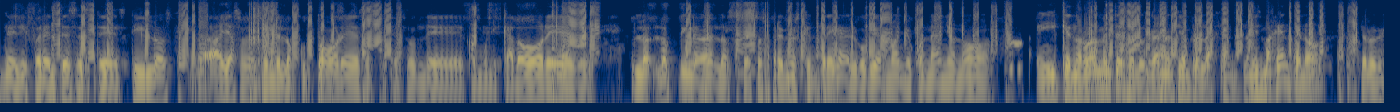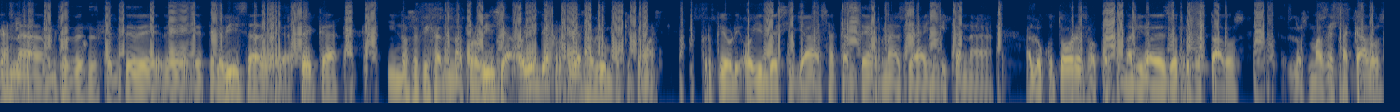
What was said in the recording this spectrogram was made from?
de diferentes este, estilos. Hay asociación de locutores, asociación de comunicadores, los, esos premios que entrega el gobierno año con año, ¿no? Y que normalmente se los ganan siempre la, gente, la misma gente, ¿no? Se los gana muchas veces gente de, Televisa, de TV y no se fijan en la provincia. Hoy en día creo que ya se abrió un poquito más. Creo que hoy en día sí ya sacan ternas, ya invitan a, a locutores o a personalidades de otros estados, los más destacados,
